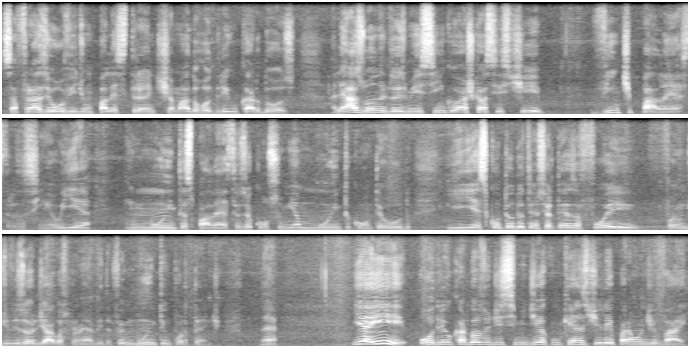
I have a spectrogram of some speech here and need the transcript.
Essa frase eu ouvi de um palestrante chamado Rodrigo Cardoso. Aliás, no ano de 2005 eu acho que eu assisti 20 palestras, assim, eu ia em muitas palestras, eu consumia muito conteúdo e esse conteúdo eu tenho certeza foi, foi um divisor de águas para minha vida, foi muito importante, né? E aí, o Rodrigo Cardoso disse: Me diga com quem antes direi para onde vai.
